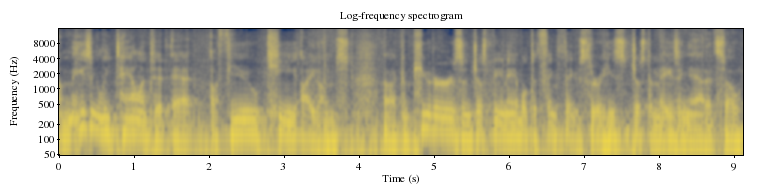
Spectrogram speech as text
amazingly talented at a few key items uh, computers and just being able to think things through. He's just amazing at it. So,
